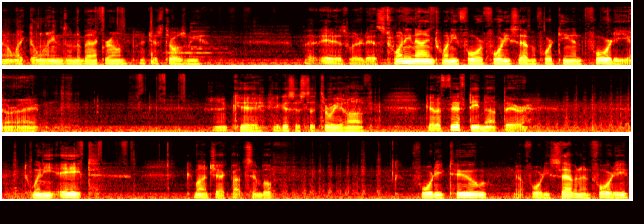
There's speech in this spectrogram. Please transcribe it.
I don't like the lines in the background. It just throws me. But it is what it is. 29, 24, 47, 14, and 40. All right. Okay. I guess it's the three off. Got a 50 not there. 28. Come on, jackpot symbol. 42, got 47 and 40.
